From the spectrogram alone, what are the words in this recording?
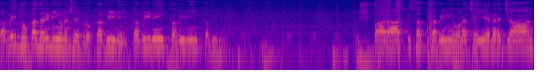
कभी धोखाधड़ी नहीं होना चाहिए ब्रो। कभी नहीं कभी नहीं कभी नहीं कभी नहीं। पुष्पा राज के साथ कभी नहीं होना चाहिए, मेरे जान।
